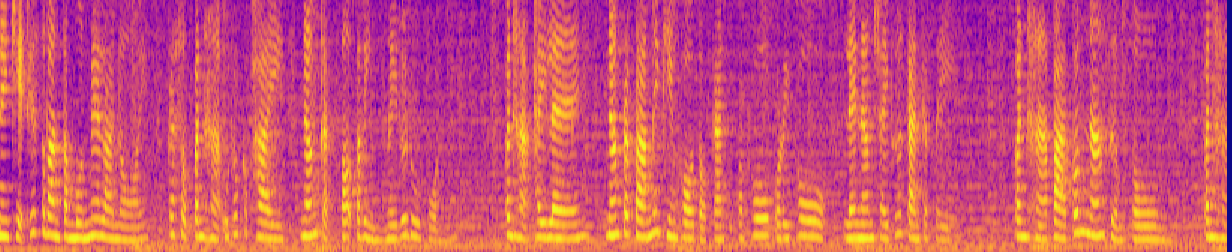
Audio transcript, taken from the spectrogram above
ในเขตเทศบาลตำบลแม่ลาน้อย ประสบปัญหาอุทกภัย น้ำกัดเซาะตลิ่งในฤดูฝน ปัญหาภัยแล้ง น้ำประปาไม่เพียงพอต่อการอุปโภคบริโภค และน้ำใช้เพื่อการเกษตร ปัญหาป่าต้นน้ำเสื่อมโทรม ปัญหา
